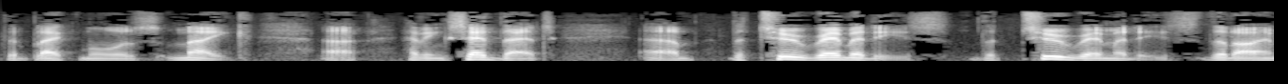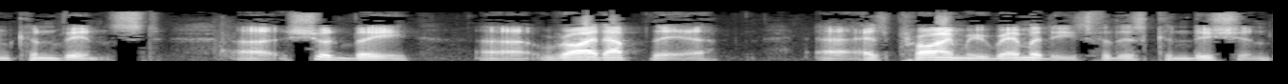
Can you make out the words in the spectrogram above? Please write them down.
that Blackmore's make. Uh, having said that, um, the two remedies, the two remedies that I am convinced uh, should be uh, right up there uh, as primary remedies for this condition,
